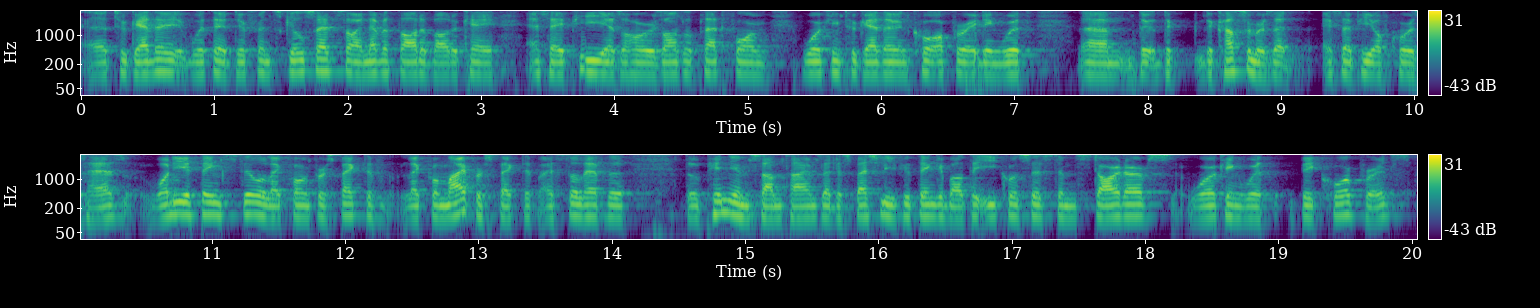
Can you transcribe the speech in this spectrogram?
uh, together with their different skill sets. So I never thought about okay, SAP as a horizontal platform working together and cooperating with um, the, the, the customers that SAP of course has. What do you think still like from a perspective like from my perspective, I still have the the opinion sometimes that especially if you think about the ecosystem startups working with big corporates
